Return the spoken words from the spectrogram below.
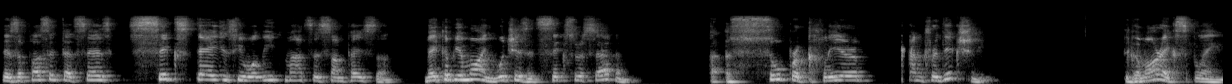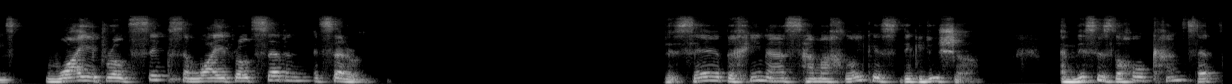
there's a pasuk that says six days you will eat matzah on Pesach. Make up your mind, which is it, six or seven? A, a super clear contradiction. The Gemara explains why it wrote six and why it wrote seven, etc. And this is the whole concept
